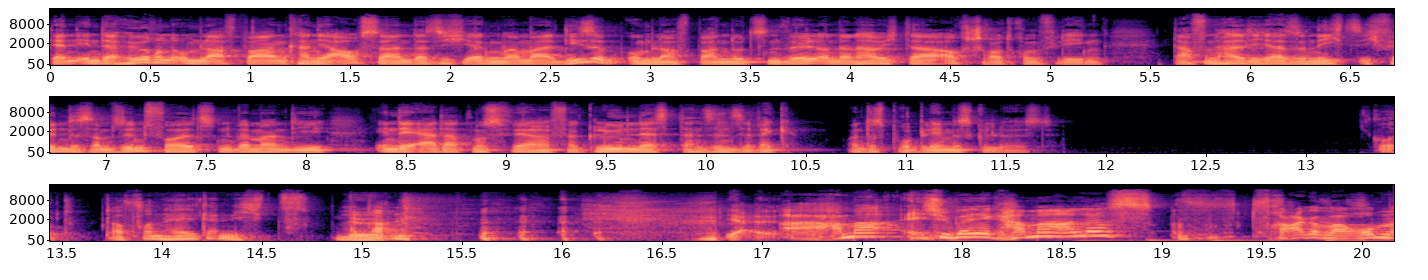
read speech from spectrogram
Denn in der höheren Umlaufbahn kann ja auch sein, dass ich irgendwann mal diese Umlaufbahn nutzen will und dann habe ich da auch Schrott rumfliegen. Davon halte ich also nichts. Ich finde es am sinnvollsten, wenn man die in der Erdatmosphäre verglühen lässt, dann sind sie weg und das Problem ist gelöst. Gut, davon hält er nichts. Nö. Dann, Ja, ah, haben wir, ich überlege, haben wir alles? Frage, warum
